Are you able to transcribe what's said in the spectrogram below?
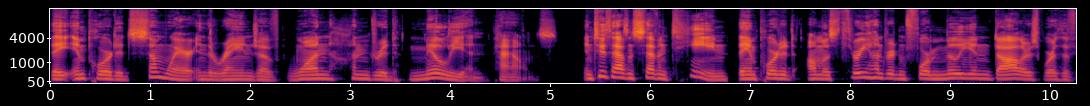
they imported somewhere in the range of 100 million pounds. In 2017, they imported almost $304 million worth of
